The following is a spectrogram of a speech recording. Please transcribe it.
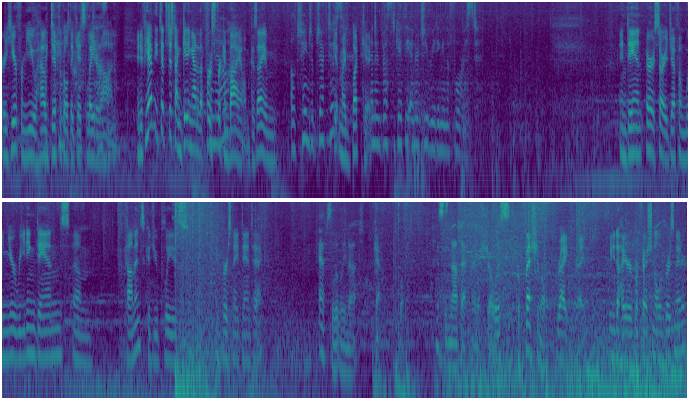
or to hear from you how difficult it gets the later chasm. on. And if you have any tips just on getting out of the first freaking biome, because I am I'll change objectives. getting my butt kicked. And investigate the energy reading in the forest. And Dan, or sorry, Jeff, um, when you're reading Dan's um, comments, could you please impersonate Dan Tack? Absolutely not. Okay. This is not that kind of show. This is professional. Right, right. We need to hire a professional impersonator.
